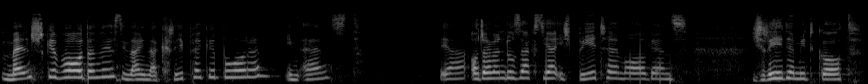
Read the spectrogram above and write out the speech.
Mensch geworden ist, in einer Krippe geboren? Im Ernst? Ja? Oder wenn du sagst, ja, ich bete morgens, ich rede mit Gott.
